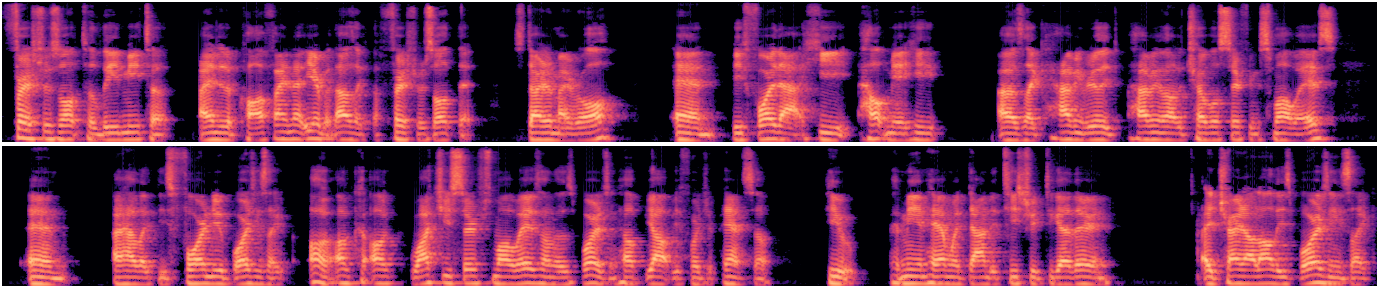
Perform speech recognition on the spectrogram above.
first result to lead me to I ended up qualifying that year, but that was like the first result that started my roll. And before that, he helped me. He I was like having really having a lot of trouble surfing small waves. And I had like these four new boards. He's like, "Oh, I'll I'll watch you surf small waves on those boards and help you out before Japan." So he me and him went down to T Street together and I tried out all these boards and he's like,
